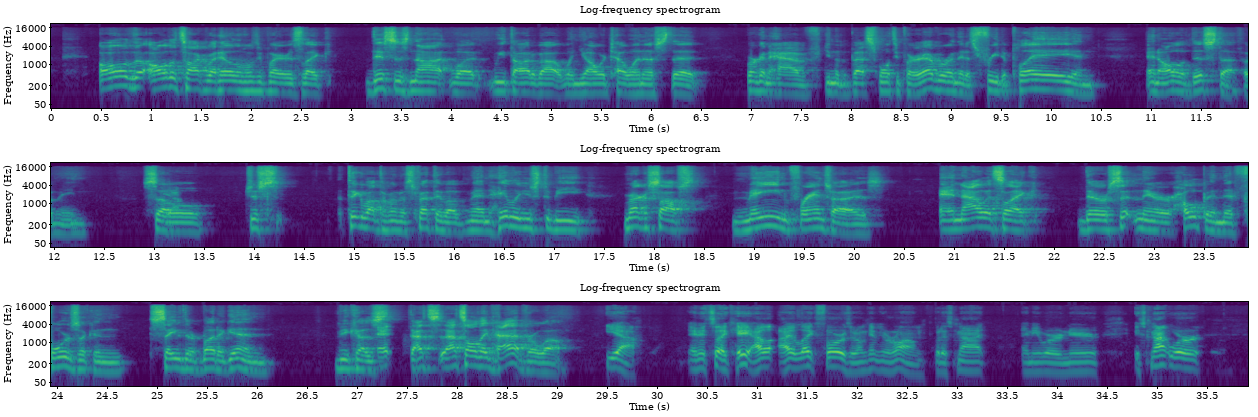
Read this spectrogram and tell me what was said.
all the all the talk about Halo multiplayer is like this is not what we thought about when y'all were telling us that we're gonna have you know the best multiplayer ever and that it's free to play and and all of this stuff. I mean, so yeah. just think about the perspective of man, Halo used to be Microsoft's main franchise, and now it's like they're sitting there hoping that Forza can save their butt again because and, that's that's all they've had for a while. Yeah, and it's like, hey, I, I like Forza. Don't get me wrong, but it's not anywhere near. It's not where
